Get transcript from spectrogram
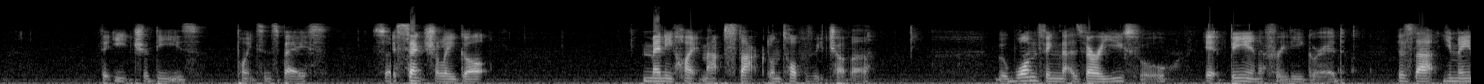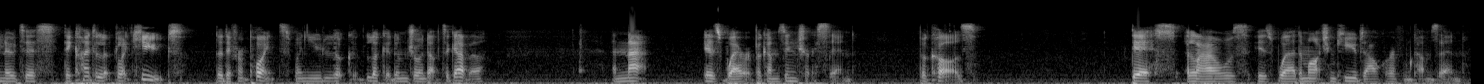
for each of these points in space. So essentially got many height maps stacked on top of each other. But one thing that is very useful, it being a 3D grid, is that you may notice they kind of look like cubes, the different points, when you look, look at them joined up together. And that is where it becomes interesting, because this allows is where the marching cubes algorithm comes in.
